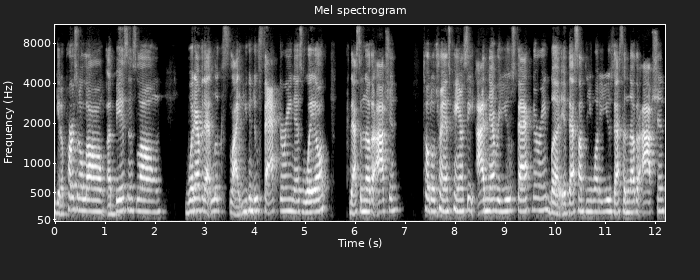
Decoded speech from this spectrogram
get a personal loan, a business loan, whatever that looks like. You can do factoring as well. That's another option. Total transparency. I never use factoring, but if that's something you want to use, that's another option.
